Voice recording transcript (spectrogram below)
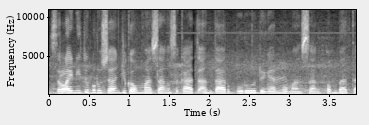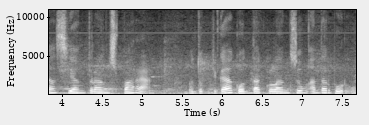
Selain itu, perusahaan juga memasang sekat antar buruh dengan memasang pembatas yang transparan untuk mencegah kontak langsung antar buruh.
